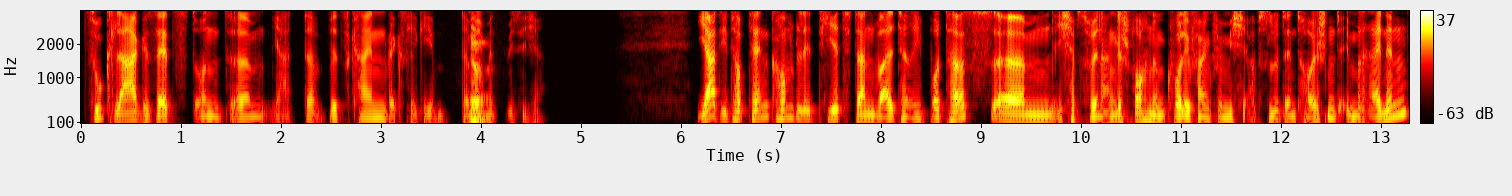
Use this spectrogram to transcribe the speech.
zu klar gesetzt und ähm, ja, da wird es keinen Wechsel geben. Da ja. bin ich mir ziemlich sicher. Ja, die Top 10 komplettiert dann Valtteri Bottas. Ähm, ich habe es vorhin angesprochen, im Qualifying für mich absolut enttäuschend. Im Rennen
